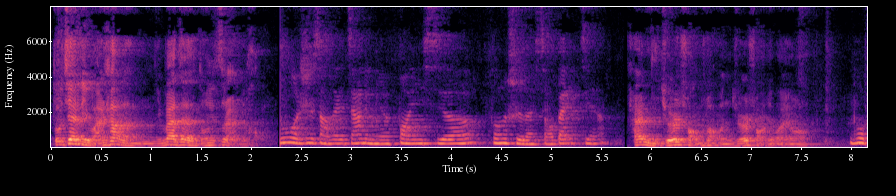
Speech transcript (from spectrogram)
都建立完善了，你外在的东西自然就好。如果是想在家里面放一些风水的小摆件，还是你觉得爽不爽？你觉得爽就管用了。不，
